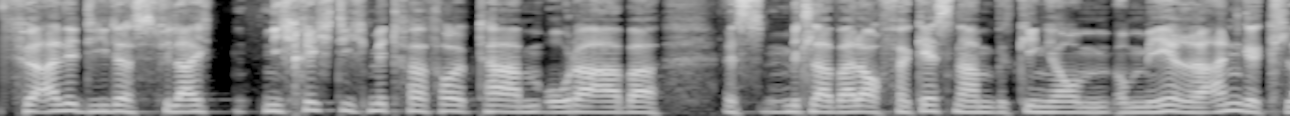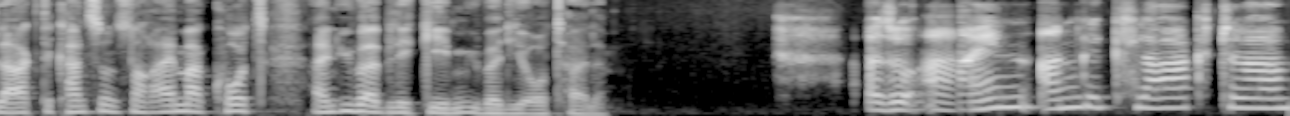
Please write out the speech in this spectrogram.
für alle, die das vielleicht nicht richtig mitverfolgt haben oder aber es mittlerweile auch vergessen haben, es ging ja um, um mehrere Angeklagte, kannst du uns noch einmal kurz einen Überblick geben über die Urteile? Also ein Angeklagter,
